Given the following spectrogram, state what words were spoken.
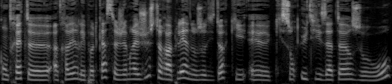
qu'on traite à travers les podcasts. J'aimerais juste rappeler à nos auditeurs qui qui sont utilisateurs Zoho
